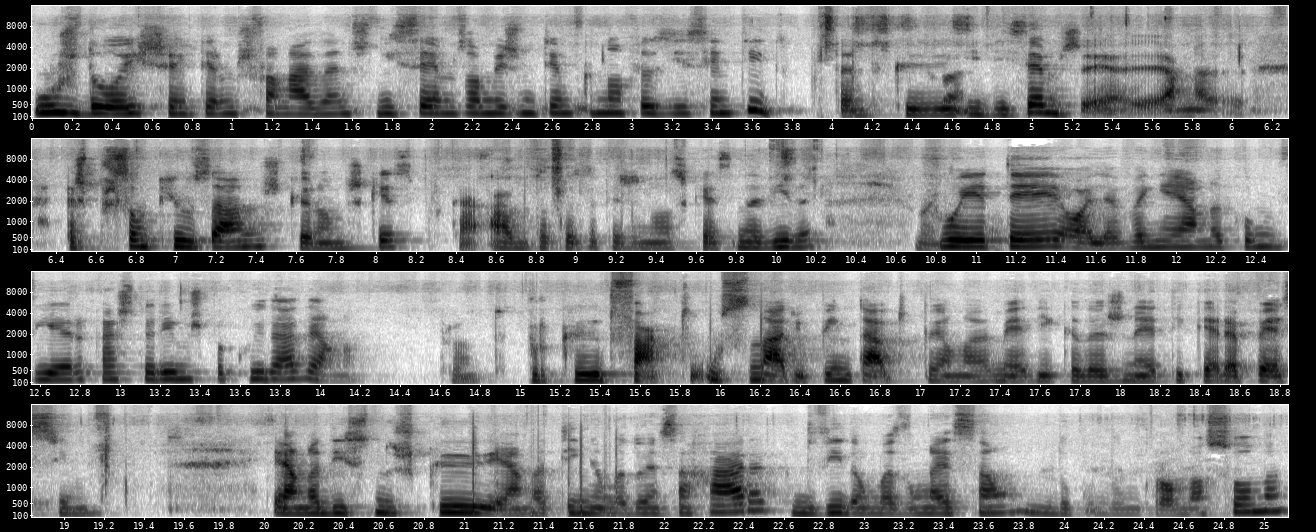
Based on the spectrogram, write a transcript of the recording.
os dois, sem termos falado antes, dissemos ao mesmo tempo que não fazia sentido. Portanto, que, e dissemos, é, uma, a expressão que usámos, que eu não me esqueço, porque há, há muita coisa que a gente não se esquece na vida, Bem. foi até, olha, venha ela como vier, cá estaremos para cuidar dela. Pronto, porque de facto o cenário pintado pela médica da genética era péssimo. Ela disse-nos que ela tinha uma doença rara, devido a uma deleção de um cromossoma,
